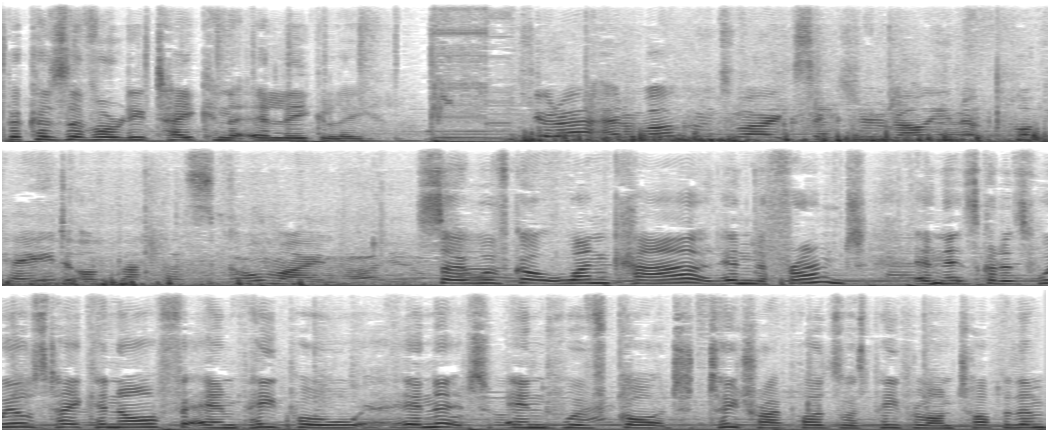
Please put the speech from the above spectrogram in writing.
because they've already taken it illegally. Kia and welcome to our Extinction Rebellion blockade of Bathurst coal mine. So we've got one car in the front and that's got its wheels taken off and people in it and we've got two tripods with people on top of them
